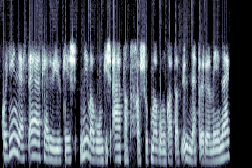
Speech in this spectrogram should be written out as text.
Hogy mindezt elkerüljük, és mi magunk is átadhassuk magunkat az ünnep örömének,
